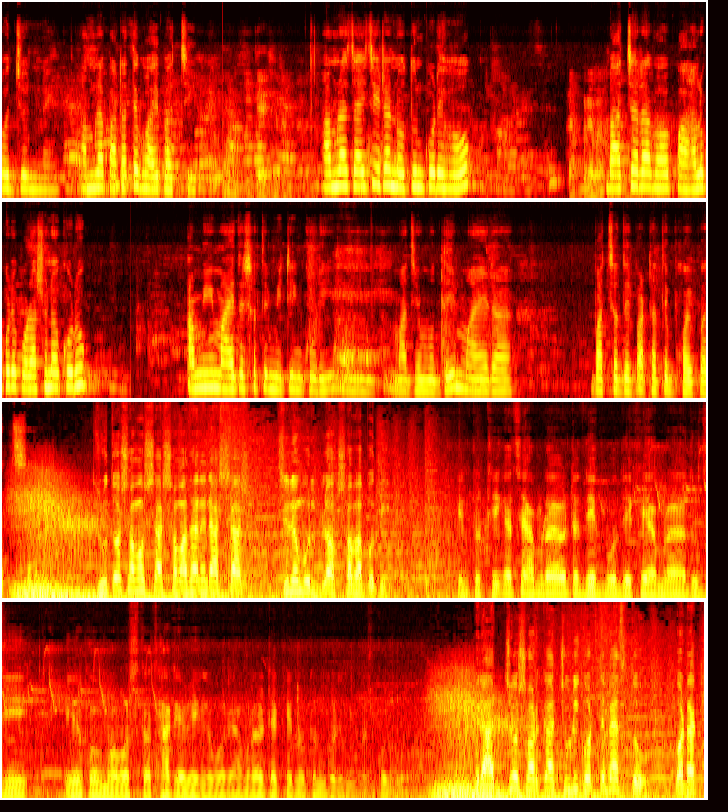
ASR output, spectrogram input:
ওর জন্যে। আমরা পাঠাতে ভয় পাচ্ছি। আমরা চাইছি এটা নতুন করে হোক। বাচ্চারা ভালো করে পড়াশোনা করুক। আমি মায়েদের সাথে মিটিং করি মাঝে মধ্যেই মায়েরা বাচ্চাদের পাঠাতে ভয় পাচ্ছে। দ্রুত সমস্যার সমাধানের আশ্বাস তৃণমূল ব্লক সভাপতি। কিন্তু ঠিক আছে আমরা ওটা দেখব দেখে আমরা যদি এরকম অবস্থা থাকে ভেঙে পড়ে আমরা ওইটাকে নতুন করে নির্মাণ করব। রাজ্য সরকার চুরি করতে ব্যস্ত কটাক্ষ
